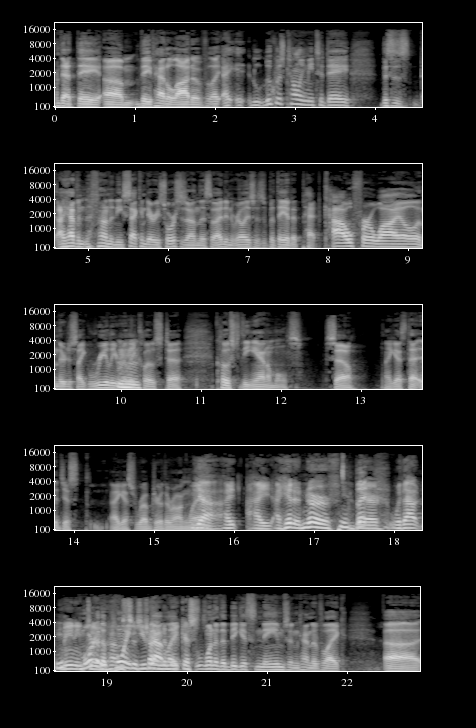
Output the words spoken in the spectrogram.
that they um they've had a lot of like I, Luke was telling me today this is I haven't found any secondary sources on this so I didn't realize this but they had a pet cow for a while and they're just like really really close to close to the animals so I guess that it just I guess rubbed her the wrong way yeah I, I I hit a nerve there without meaning more to, to the I point just you trying got to like make us one of the biggest names in kind of like uh,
